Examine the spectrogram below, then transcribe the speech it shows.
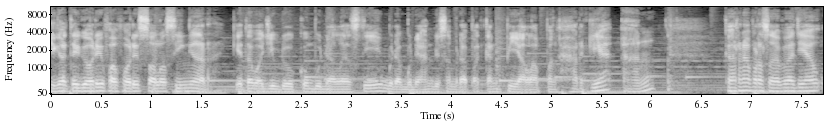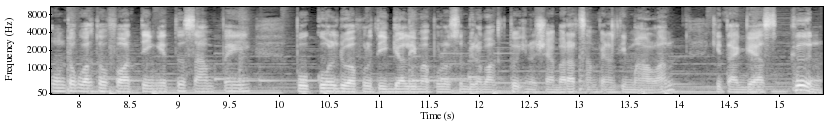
Di kategori favorit solo singer, kita wajib dukung Bunda Lesti mudah-mudahan bisa mendapatkan piala penghargaan Karena persahabat ya, untuk waktu voting itu sampai pukul 23.59 waktu Indonesia Barat sampai nanti malam Kita gaskan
